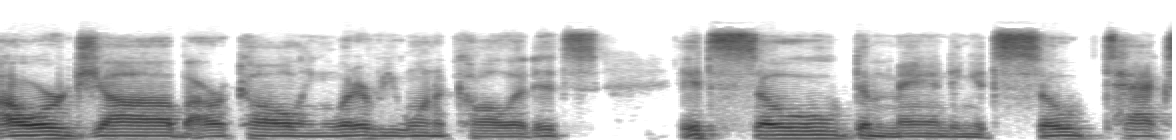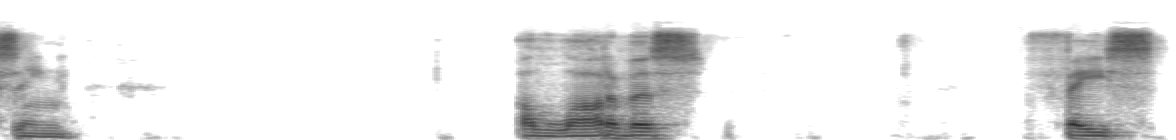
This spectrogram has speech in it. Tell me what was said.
our job, our calling, whatever you want to call it, it's it's so demanding, it's so taxing. A lot of us face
